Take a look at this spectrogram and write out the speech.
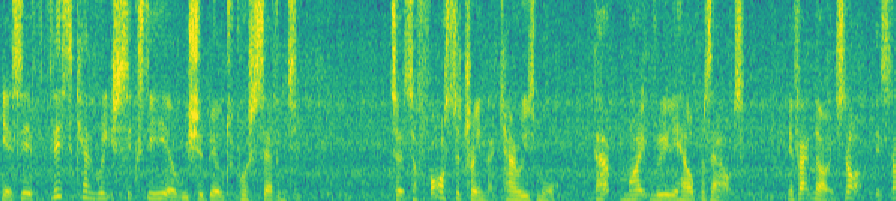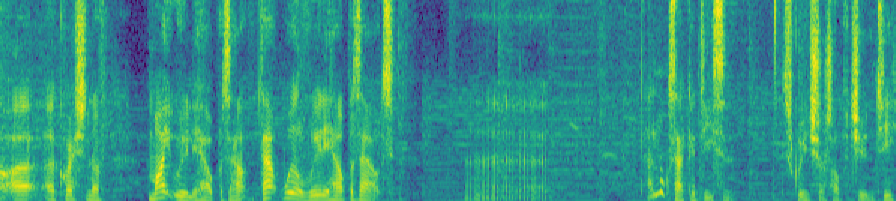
See, if this can reach 60 here, we should be able to push 70. So it's a faster train that carries more. That might really help us out. In fact, no, it's not. It's not a, a question of might really help us out. That will really help us out. Uh, that looks like a decent screenshot opportunity.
